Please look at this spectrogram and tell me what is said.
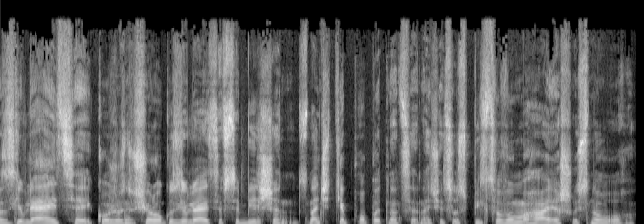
з'являється і кожен щороку з'являється все більше, значить є попит на це, значить суспільство вимагає щось нового.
